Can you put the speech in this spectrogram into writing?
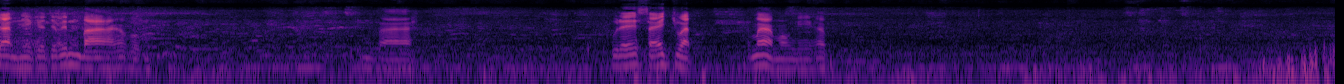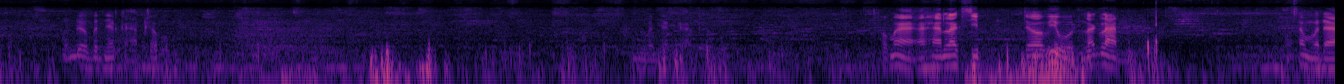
ด้านนี้ก็จะเป็นบาร์ครับผม เป็นบาร์ผู้ใดสายจวดมามองนี้ครับมันเดือบรรยากาศครับผมบรรยากาศครับผมเขามาอาหารลักสิบเจ้าวิวลักลัดธรรมดา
